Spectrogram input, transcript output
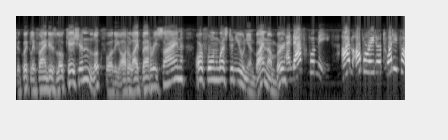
To quickly find his location, look for the Autolite battery sign or phone Western Union by number. And ask for me. I'm Operator 25.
